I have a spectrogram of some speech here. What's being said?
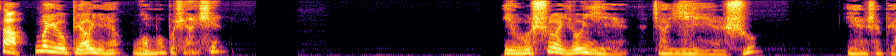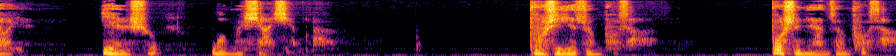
啊，没有表演，我们不相信。有说有演，叫演说，演是表演，演说我们相信了，不是一尊菩萨，不是两尊菩萨，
